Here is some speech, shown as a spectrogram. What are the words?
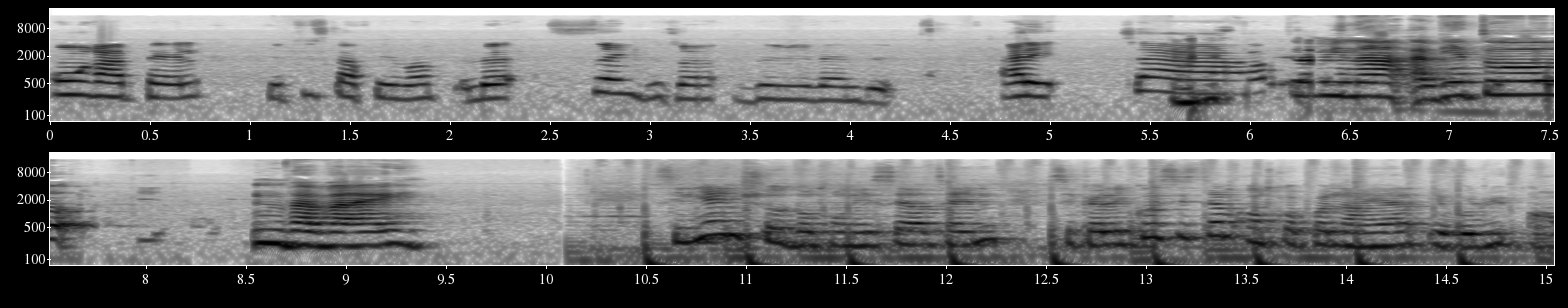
On rappelle que tout sera présent le 5 juin 2022. Allez, ciao! Merci. À bientôt! Bye bye! S'il y a une chose dont on est certaine, c'est que l'écosystème entrepreneurial évolue en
